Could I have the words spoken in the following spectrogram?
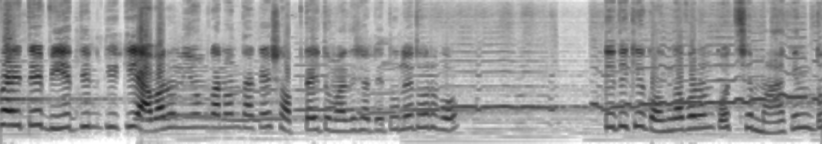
বাড়িতে বিয়ের দিন কি কি আবারও নিয়মকানুন থাকে, সবটাই তোমাদের সাথে তুলে ধরবো। এদিকে গঙ্গাবরণ করছে, মা কিন্তু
